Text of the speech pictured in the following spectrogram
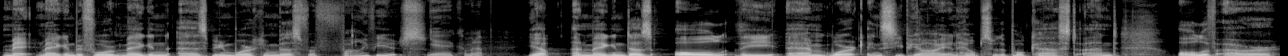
met Megan before, Megan has been working with us for five years. Yeah, coming up. Yep. And Megan does all the um, work in CPI and helps with the podcast and all of our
